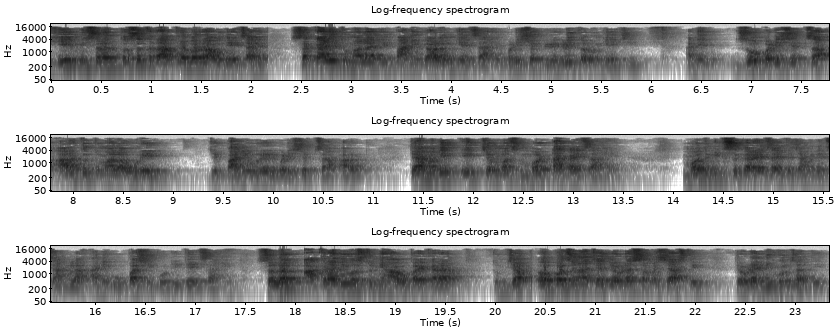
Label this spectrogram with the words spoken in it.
हे मिश्रण तसंच रात्रभर राहू द्यायचं आहे. सकाळी तुम्हाला हे पाणी गाळून घ्यायचं आहे बडीशेप वेगळी करून घ्यायची. आणि जो बडीशेपचा अर्क तुम्हाला उरेल जे पाणी उरेल बडीशेपचा अर्क त्यामध्ये एक चम्मच मध टाकायचा आहे. मध मिक्स करायचा आहे त्याच्यामध्ये चांगला आणि उपाशी पोटी द्यायचा आहे. सलग अकरा दिवस तुम्ही हा उपाय करा. तुमच्या अपचनाच्या जेवढ्या समस्या असतील तेवढ्या निघून जातील.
